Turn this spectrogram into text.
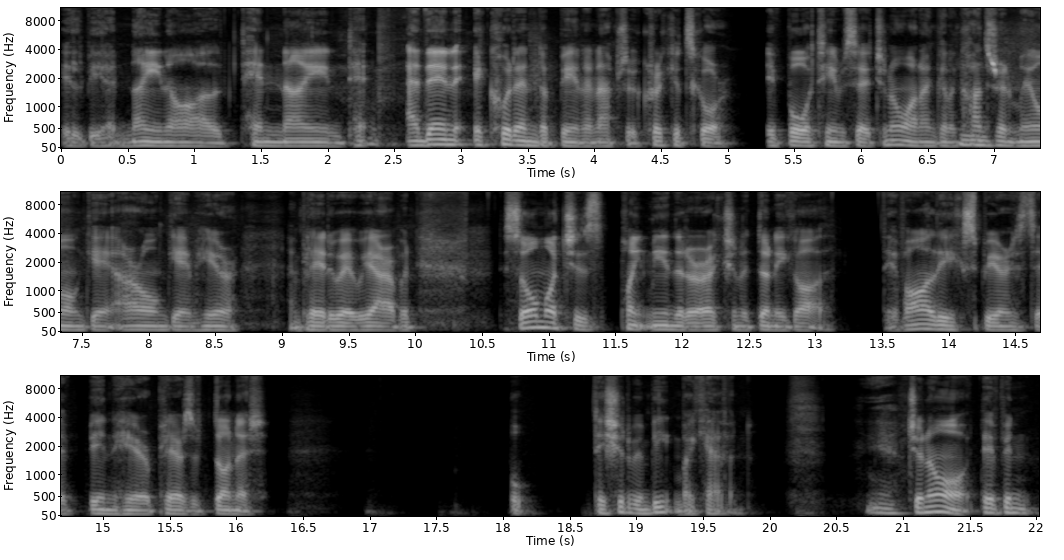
It'll be a nine all, 10 9, 10, and then it could end up being an absolute cricket score if both teams said, you know what, I'm going to hmm. concentrate on my own game, our own game here, and play the way we are. But so much is point me in the direction of Donegal. They have all the experience. They've been here. Players have done it. But they should have been beaten by Cavan. Yeah. Do you know they've been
